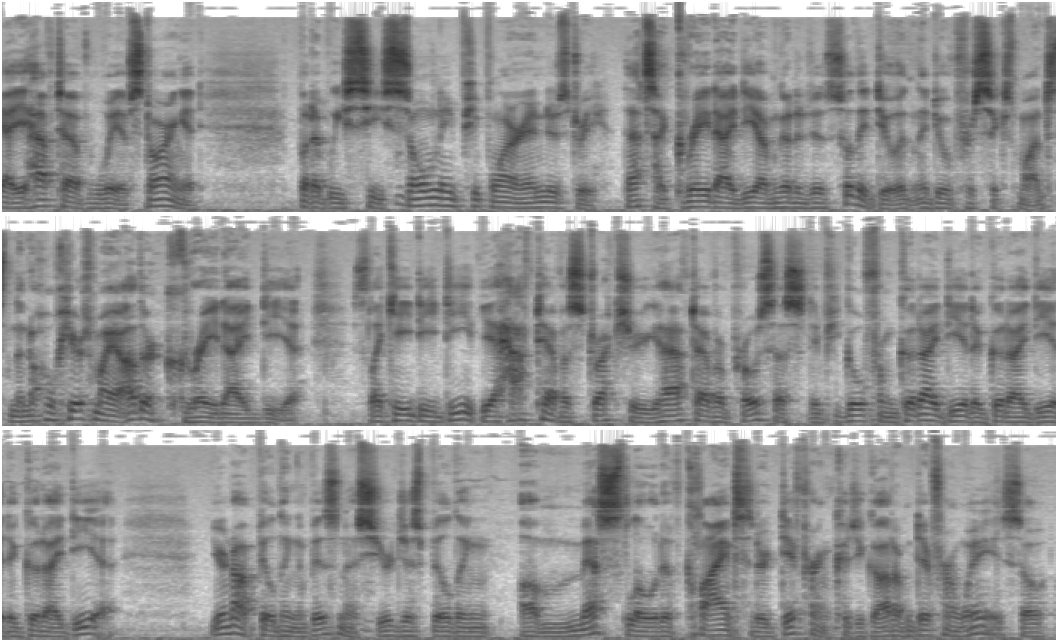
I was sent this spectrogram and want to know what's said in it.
yeah, you have to have a way of storing it. But we see so hmm. many people in our industry, that's a great idea, I'm going to do it. So they do it and they do it for six months. And then, oh, here's my other great idea. It's like ADD. You have to have a structure, you have to have a process. And if you go from good idea to good idea to good idea, you're not building a business. You're just building a mess load of clients that are different because you got them different ways. So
